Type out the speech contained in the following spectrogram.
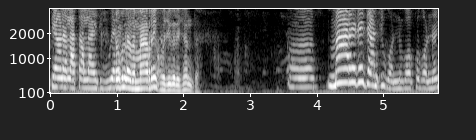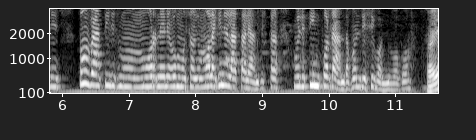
त्यहाँबाट लात्ता लागेपछि बुवा मार्नै खोजेको रहेछ नि त। अँ, मारेरै जान्छु भन्नुभएको भन्दा नि। तँ बाँतिलिस म मर्ने नै हो मसँग मलाई किन लात्ताले हान्छस् त? मैले तिनपल्ट हान्दा पनि त्यसै भन्नुभएको। है?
